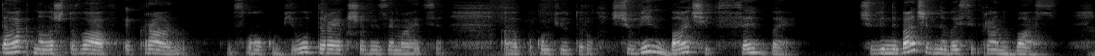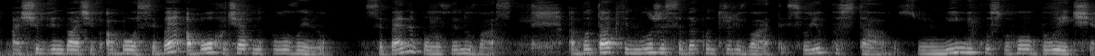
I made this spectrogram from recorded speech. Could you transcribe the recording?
так налаштував екран свого комп'ютера, якщо він займається по комп'ютеру, щоб він бачив себе, щоб він не бачив на весь екран вас, а щоб він бачив або себе, або хоча б наполовину себе, наполовину вас. Або так він може себе контролювати, свою поставу, свою міміку, свого обличчя,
